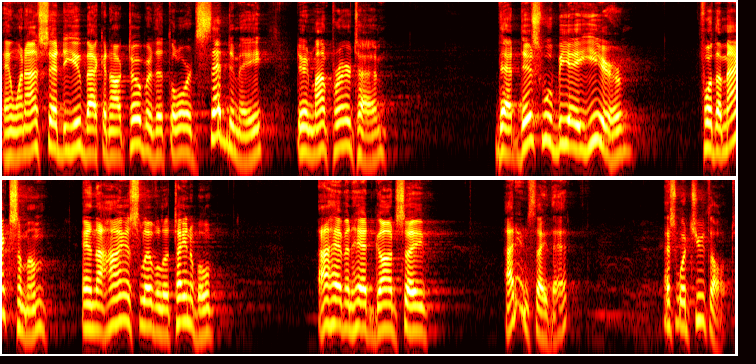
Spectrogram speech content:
And when I said to you back in October that the Lord said to me during my prayer time that this will be a year for the maximum and the highest level attainable, I haven't had God say, I didn't say that. That's what you thought.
